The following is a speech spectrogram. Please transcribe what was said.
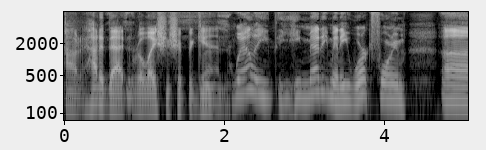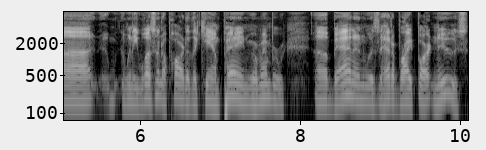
How, how did that relationship begin? Well, he, he met him and he worked for him uh, when he wasn't a part of the campaign. Remember, uh, Bannon was the head of Breitbart News,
